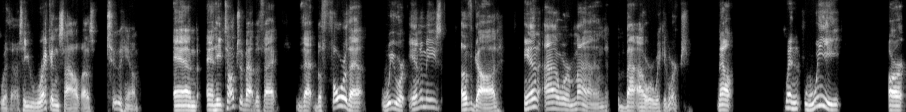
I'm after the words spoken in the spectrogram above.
with us. He reconciled us to him. And, and he talks about the fact that before that, we were enemies of God in our mind by our wicked works. Now, when we are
